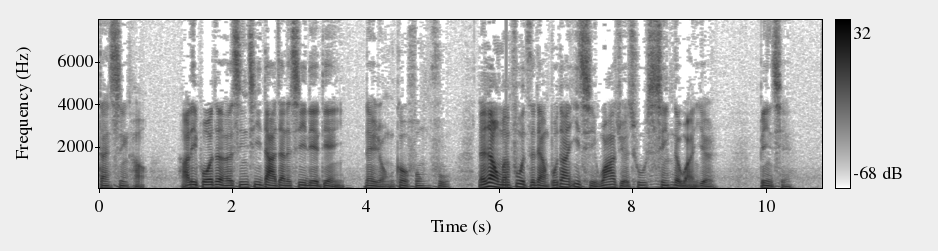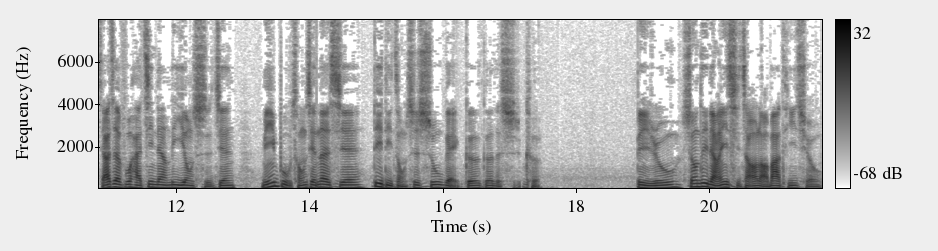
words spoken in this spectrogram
但幸好，《哈利波特》和《星际大战》的系列电影内容够丰富。能让我们父子俩不断一起挖掘出新的玩意儿，并且贾政夫还尽量利用时间弥补从前那些弟弟总是输给哥哥的时刻。比如兄弟俩一起找老爸踢球，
